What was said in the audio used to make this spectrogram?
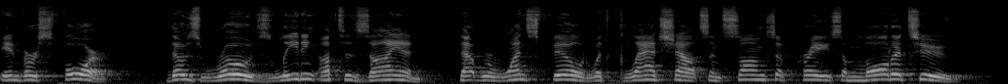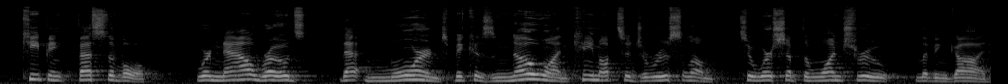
In verse 4, those roads leading up to Zion, that were once filled with glad shouts and songs of praise, a multitude keeping festival, were now roads that mourned because no one came up to Jerusalem to worship the one true living God.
